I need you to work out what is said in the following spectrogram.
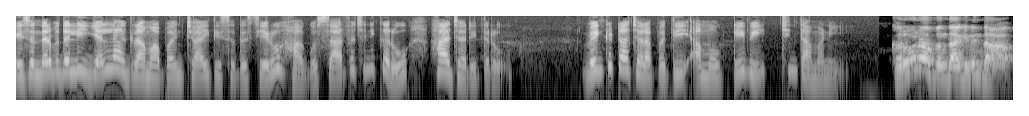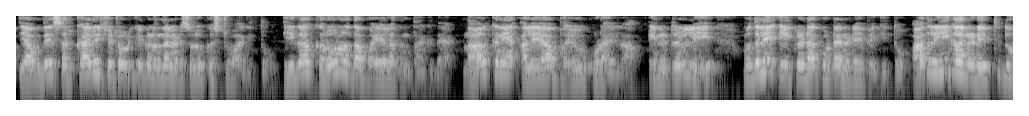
ಈ ಸಂದರ್ಭದಲ್ಲಿ ಎಲ್ಲ ಗ್ರಾಮ ಪಂಚಾಯಿತಿ ಸದಸ್ಯರು ಹಾಗೂ ಸಾರ್ವಜನಿಕರು ಹಾಜರಿದ್ದರು. ವೆಂಕಟಾಚಲಪತಿ, ಅಮೋಕ್ ಟಿವಿ, ಚಿಂತಾಮಣಿ. ಕರೋನಾ ಬಂದಾಗಿನಿಂದ ಯಾವುದೇ ಸರ್ಕಾರಿ ಚಟುವಟಿಕೆಗಳನ್ನು ನಡೆಸಲು ಕಷ್ಟವಾಗಿತ್ತು. ಈಗ ಕರೋನಾದ ಭಯ ಇಲ್ಲದಂತಾಗಿದೆ ನಾಲ್ಕನೇ ಅಲೆಯ ಭಯವೂ ಕೂಡ ಇಲ್ಲ. ಈ ನಿಟ್ಟಿನಲ್ಲಿ ಮೊದಲೇ ಈ ಕ್ರೀಡಾಕೂಟ ನಡೆಯಬೇಕಿತ್ತು. ಆದರೆ ಈಗ ನಡೆಯುತ್ತಿದ್ದು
